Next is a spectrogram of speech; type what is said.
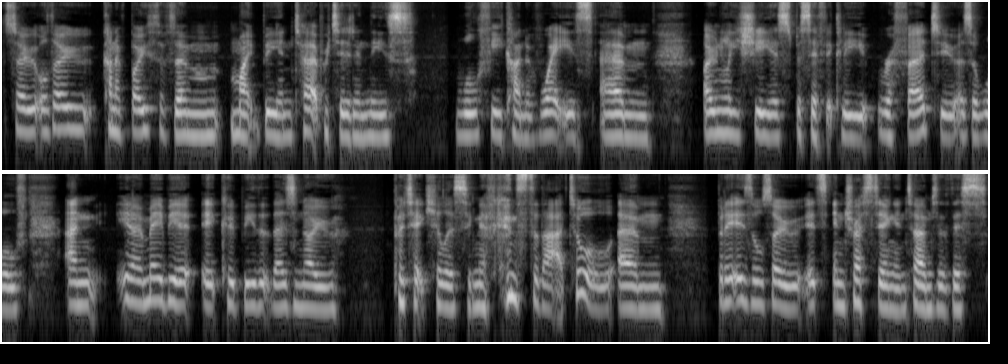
so although kind of both of them might be interpreted in these wolfy kind of ways, um, only she is specifically referred to as a wolf. And you know, maybe it, it could be that there's no particular significance to that at all. Um, but it is also it's interesting in terms of this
